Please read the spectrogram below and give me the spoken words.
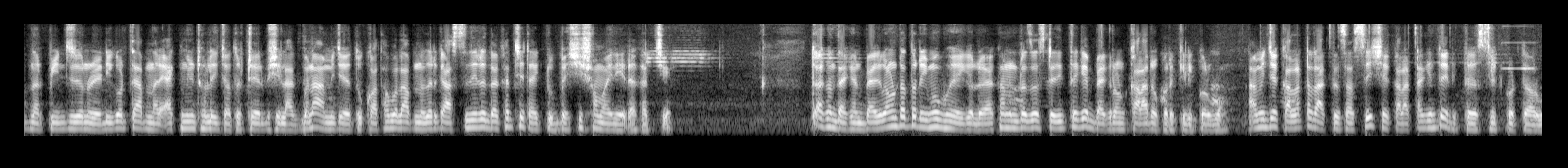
আপনার প্রিন্টের জন্য রেডি করতে আপনার এক মিনিট হলেই যথেষ্ট এর বেশি লাগবে না। আমি যেহেতু কথা বলে আপনাদেরকে আস্তে ধীরে দেখাচ্ছি, এটা একটু বেশি সময় নিয়ে দেখাচ্ছি। তো এখন দেখেন ব্যাকগ্রাউন্ডটা তো রিমুভ হয়ে গেল। এখন আমরা জাস্ট এদিক থেকে ব্যাকগ্রাউন্ড কালার উপরে ক্লিক করব। আমি যে কালারটা রাখতে চাচ্ছি সেই কালারটা কিন্তু এদিক থেকে সিলেক্ট করতে পারব।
